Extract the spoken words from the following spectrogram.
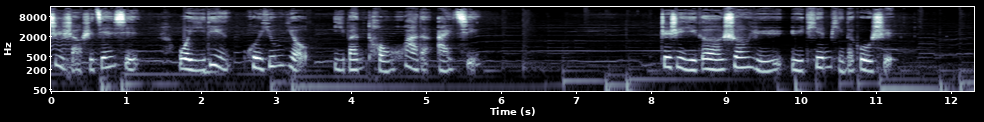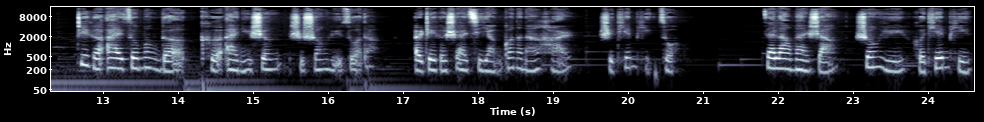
至少是坚信，我一定会拥有一般童话的爱情。这是一个双鱼与天平的故事。这个爱做梦的可爱女生是双鱼座的。而这个帅气阳光的男孩是天秤座，在浪漫上，双鱼和天平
